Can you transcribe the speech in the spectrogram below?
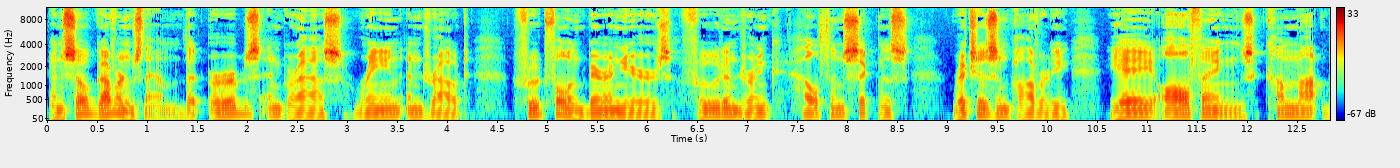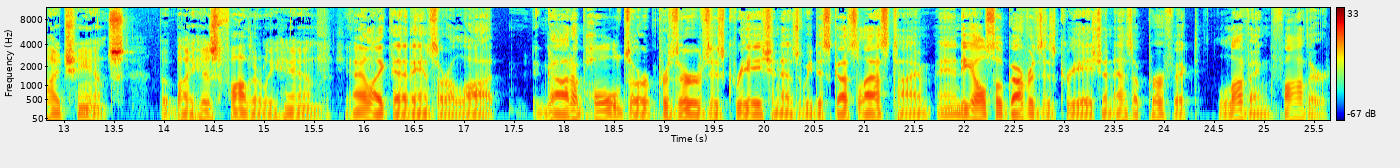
and so governs them that herbs and grass, rain and drought, fruitful and barren years, food and drink, health and sickness, riches and poverty, yea, all things, come not by chance, but by his fatherly hand. I like that answer a lot. God upholds or preserves his creation, as we discussed last time, and he also governs his creation as a perfect, loving Father.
